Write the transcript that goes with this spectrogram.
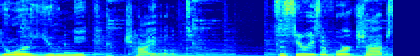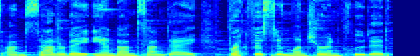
your unique child. It's a series of workshops on Saturday and on Sunday. Breakfast and lunch are included.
